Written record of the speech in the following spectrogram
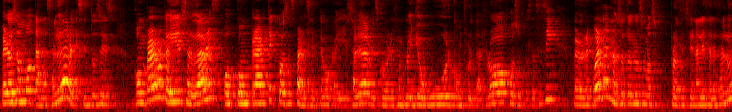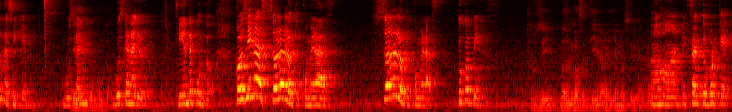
Pero son botanas saludables, entonces comprar bocadillos saludables o comprarte cosas para hacerte bocadillos saludables, como por ejemplo yogur con frutas rojos o cosas así. Pero recuerden, nosotros no somos profesionales de la salud, así que busquen, busquen ayuda. Siguiente punto. Cocinas solo lo que comerás. Solo lo que comerás. ¿Tú qué opinas? Pues sí, lo demás se tira y ya no sirve nada. Ajá, exacto, porque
